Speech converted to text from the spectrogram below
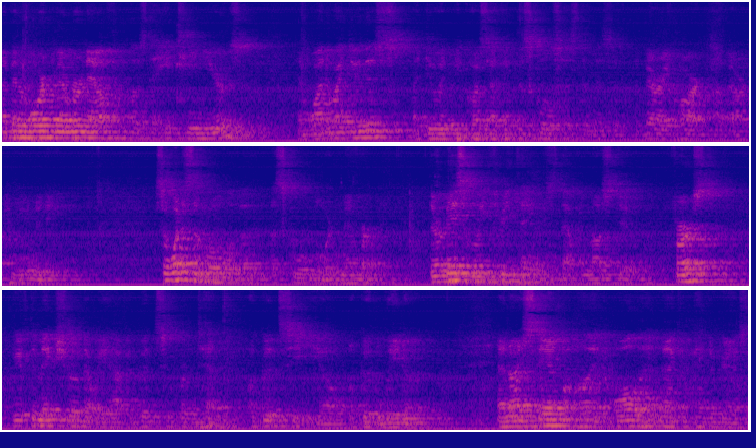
I've been a board member now for close to 18 years, and why do I do this? I do it because I think the school system very heart of our community. So what is the role of a, a school board member? There are basically three things that we must do. First, we have to make sure that we have a good superintendent, a good CEO, a good leader. And I stand behind all that Mackey Pendergrast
